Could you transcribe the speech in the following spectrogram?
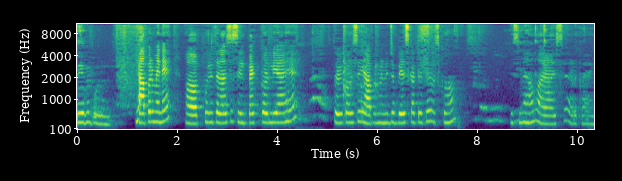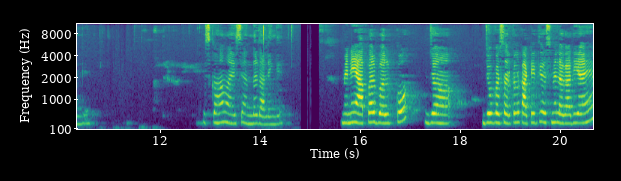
ये भी बोलूँगी यहाँ पर मैंने पूरी तरह से सील पैक कर लिया है। फेविकॉल से यहाँ पर मैंने जो बेस काटे थे, उसको हम, इसमें हम ऐसे अड़काएँगे। इसको हम ऐसे अंदर डालेंगे। मैंने यहाँ पर बल्ब को जो जो सर्कल काटे थे, उसमें लगा दिया है।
